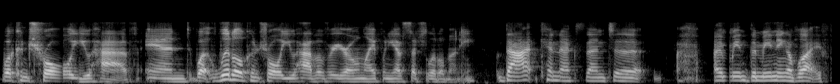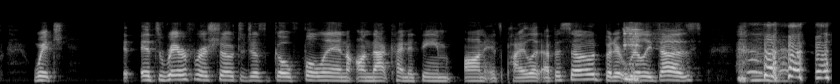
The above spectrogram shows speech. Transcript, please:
what control you have and what little control you have over your own life when you have such little money. That connects then to I mean the meaning of life, which it's rare for a show to just go full in on that kind of theme on its pilot episode, but it really does. Mm.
